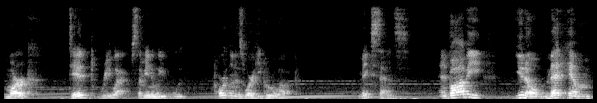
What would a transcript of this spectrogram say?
Mark did relapse. I mean, we, we Portland is where he grew up. Makes sense. And Bobby, you know, met him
